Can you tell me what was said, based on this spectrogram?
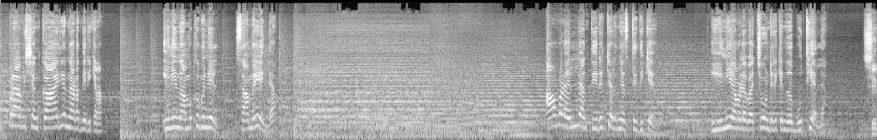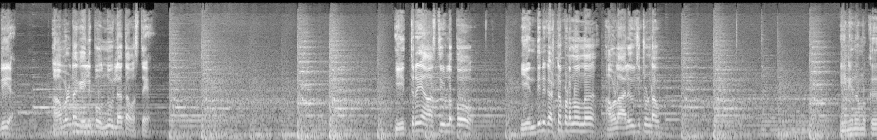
ഇപ്രാവശ്യം കാര്യം നടന്നിരിക്കണം. ഇനി നമുക്ക് മുന്നിൽ സമയമില്ല. അവളെല്ലാം തിരിച്ചറിഞ്ഞ സ്ഥിതിക്ക് ഇനി അവളെ വച്ചുകൊണ്ടിരിക്കുന്നത് ബുദ്ധിയല്ല. ശരിയാ. അവളുടെ കയ്യിൽ ഇപ്പൊ ഒന്നുമില്ലാത്ത അവസ്ഥയാ. ഇത്രയും ആസ്തിയുള്ളപ്പോ എന്തിനു കഷ്ടപ്പെടണമെന്ന് അവൾ ആലോചിച്ചിട്ടുണ്ടാവും? ഇനി നമുക്ക്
